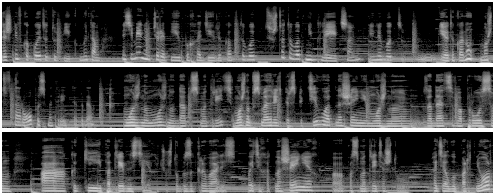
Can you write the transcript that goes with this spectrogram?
зашли в какой-то тупик. Мы там на семейную терапию походили, как-то вот что-то вот не клеится. Или вот я такая, ну, может, второго посмотреть тогда? Можно, можно, да, посмотреть. Можно посмотреть перспективу отношений, можно задаться вопросом, а какие потребности я хочу, чтобы закрывались в этих отношениях, посмотреть, а что хотел бы партнер.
